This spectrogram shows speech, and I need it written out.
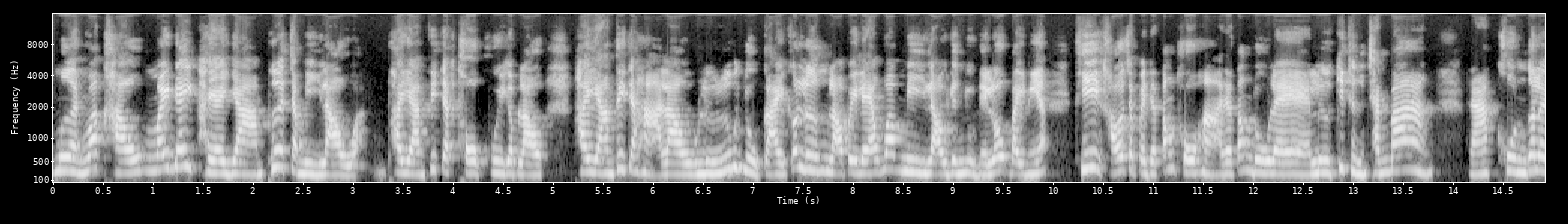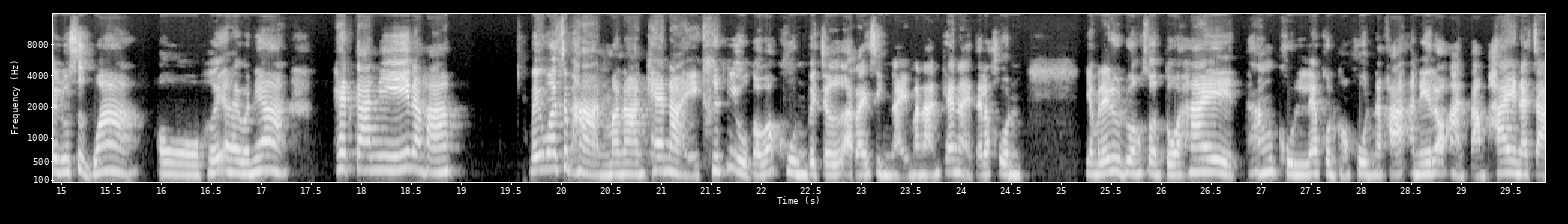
เหมือนว่าเขาไม่ได้พยายามเพื่อจะมีเราอะพยายามที่จะโทรคุยกับเรา พยายามที่จะหาเรา หรืออยู่ไกลก็ลืมเราไปแล้วว่ามีเรายังอยู่ในโลกใบนี้ที่เขาจะเป็นจะต้องโทรหาจะต้องดูแล หรือคิดถึงฉันบ้างนะ คุณก็เลยรู้สึกว่า โอ้เฮ้ยอะไรวะเนี่ย เหตุการณ์นี้นะคะ ไม่ว่าจะผ่านมานานแค่ไหนขึ้นอยู่กับว่าคุณไปเจออะไรสิ่งไหนมานานแค่ไหนแต่ละคนยังไม่ได้ดูดวงส่วนตัวให้ทั้งคุณและคนของคุณนะคะ อันนี้เราอ่านตามไพ่นะจ๊ะ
